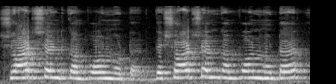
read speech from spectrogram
Short shunt compound motor. The short shunt compound motor,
